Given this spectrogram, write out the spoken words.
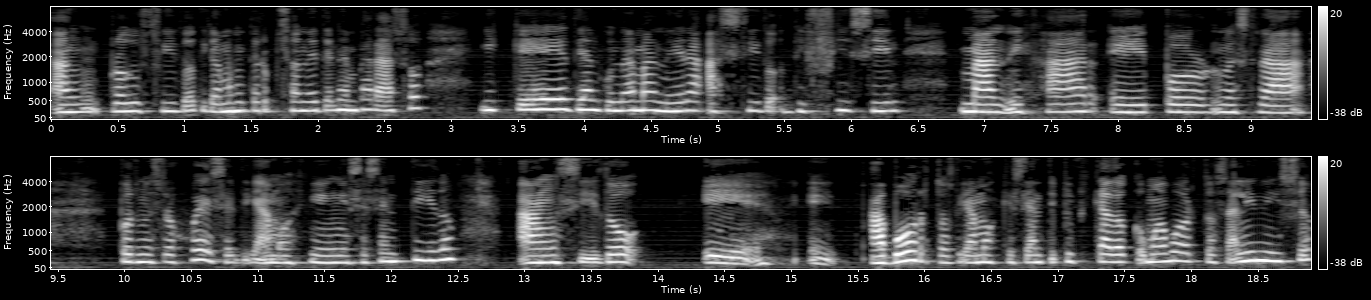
han producido, digamos, interrupciones del embarazo y que de alguna manera ha sido difícil manejar eh, por nuestra por nuestros jueces, digamos, y en ese sentido han sido eh, eh abortos, digamos, que se han tipificado como abortos al inicio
